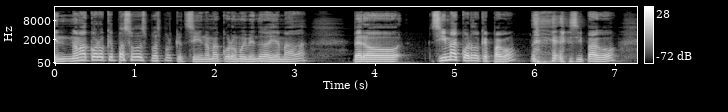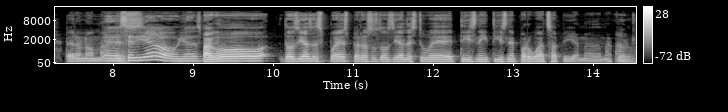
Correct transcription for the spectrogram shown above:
y no me acuerdo qué pasó después porque sí, no me acuerdo muy bien de la llamada, pero sí me acuerdo que pagó, sí pagó, pero no mames. ¿Ese día o ya después? Pagó dos días después, pero esos dos días le estuve Disney, Disney por WhatsApp y llamada, me acuerdo. ok.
